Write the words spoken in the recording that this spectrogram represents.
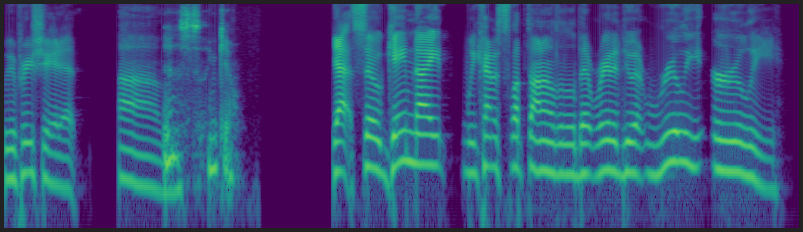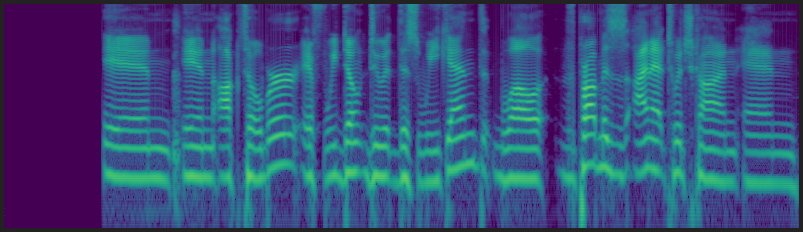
We appreciate it. Um, Yes, thank you. yeah, so game night, we kind of slept on it a little bit. We're gonna do it really early in in October. If we don't do it this weekend, well, the problem is, is I'm at TwitchCon and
